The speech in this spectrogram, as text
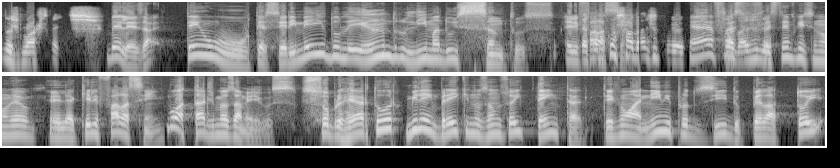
nos mostra isso. Beleza. Tem o terceiro e-mail do Leandro Lima dos Santos. Ele Eu fala assim. com saudade dele. É, faz, saudade faz tempo que a gente não leu ele aqui. Ele fala assim: Boa tarde, meus amigos. Sobre o Rei Arthur, me lembrei que nos anos 80 teve um anime produzido pela Toy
